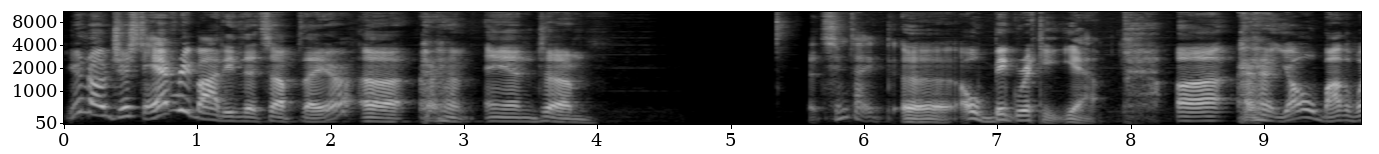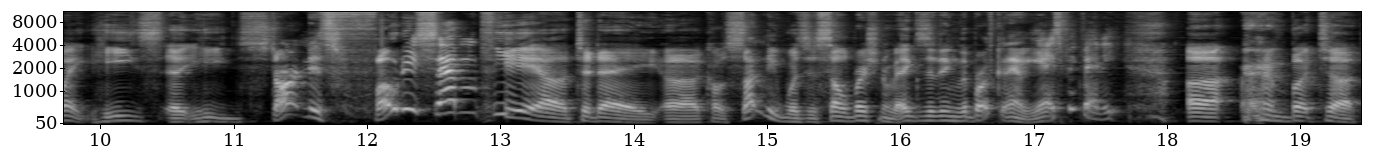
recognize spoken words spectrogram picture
you know just everybody that's up there uh, and. Um, it seems like uh, oh big ricky yeah uh, y'all, by the way, he's uh, he's starting his forty seventh year today. Because uh, Sunday was his celebration of exiting the birth canal. Yes, Big Fatty. Uh, but uh,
